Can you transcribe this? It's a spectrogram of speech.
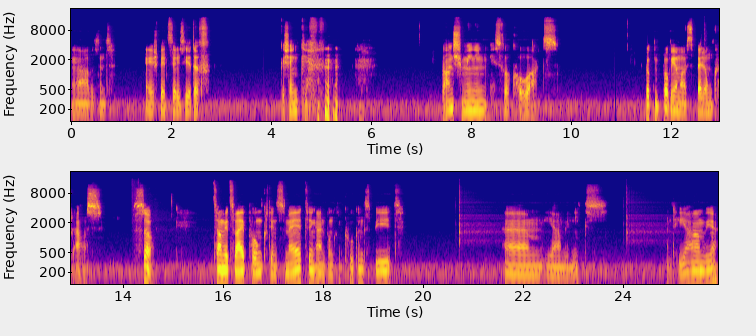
Ja, aber sind eher spezialisiert auf Geschenke. Branch Meaning ist für Cowards. Probieren wir mal Spelunk aus. So. Jetzt haben wir zwei Punkte in Smelting, ein Punkt in Cooking Speed. Ähm, hier haben wir nichts. Und hier haben wir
